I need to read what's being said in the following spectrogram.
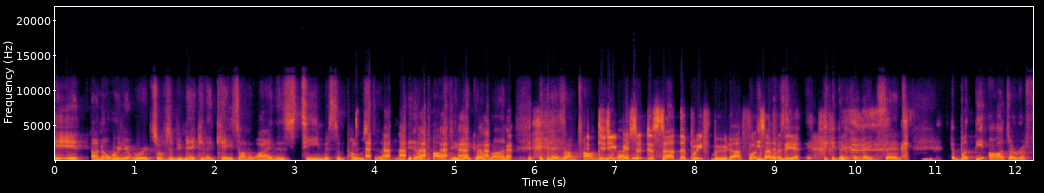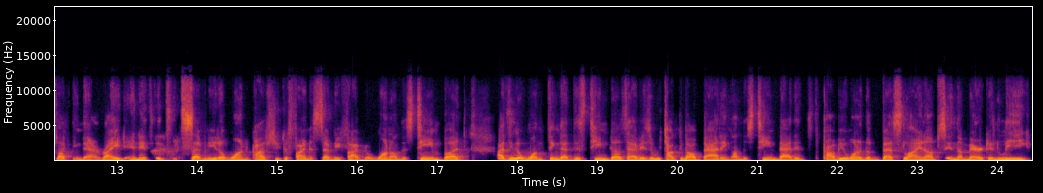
it, I know we're, we're supposed to be making a case on why this team is supposed to, you know, possibly make a run. And as I'm talking, did you misunderstand it, the brief mood? What's happening here? It, it doesn't make sense, but the odds are reflecting that, right? And it's, it's it's seventy to one. Perhaps you could find a seventy-five to one on this team, but I think the one thing that this team does have is, and we talked about batting on this team, that it's probably one of the best lineups in the American League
